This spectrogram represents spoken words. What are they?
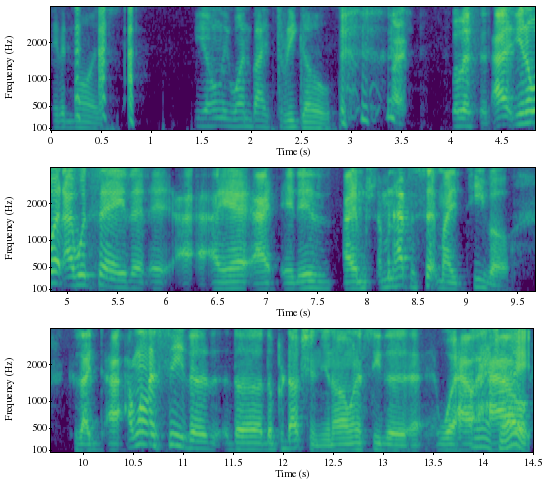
David Moyes. He only won by three goals. All right. Well, listen. I, you know what? I would say that it, I, I, I, it is. I'm, I'm gonna have to set my TiVo because I, I, I want to see the, the, the production. You know, I want to see the uh, how, Oh, that's how right.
